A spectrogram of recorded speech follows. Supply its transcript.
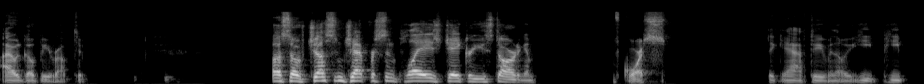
I would go B Rob too. Uh, so if Justin Jefferson plays, Jake, are you starting him? Of course. I think you have to, even though he he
